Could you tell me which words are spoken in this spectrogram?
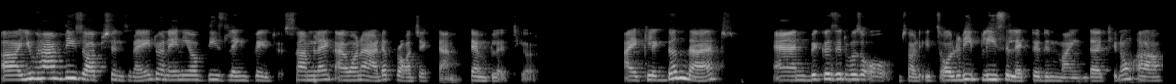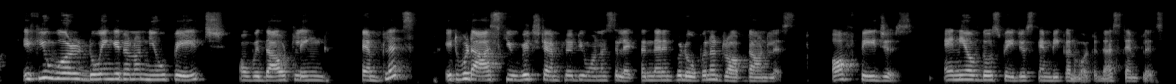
uh, you have these options right on any of these link pages. So i'm like i want to add a project tem- template here. I clicked on that and because it was all sorry it's already pre-selected in mind that you know uh, if you were doing it on a new page or without linked templates it would ask you which template you want to select and then it would open a drop down list of pages any of those pages can be converted as templates.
